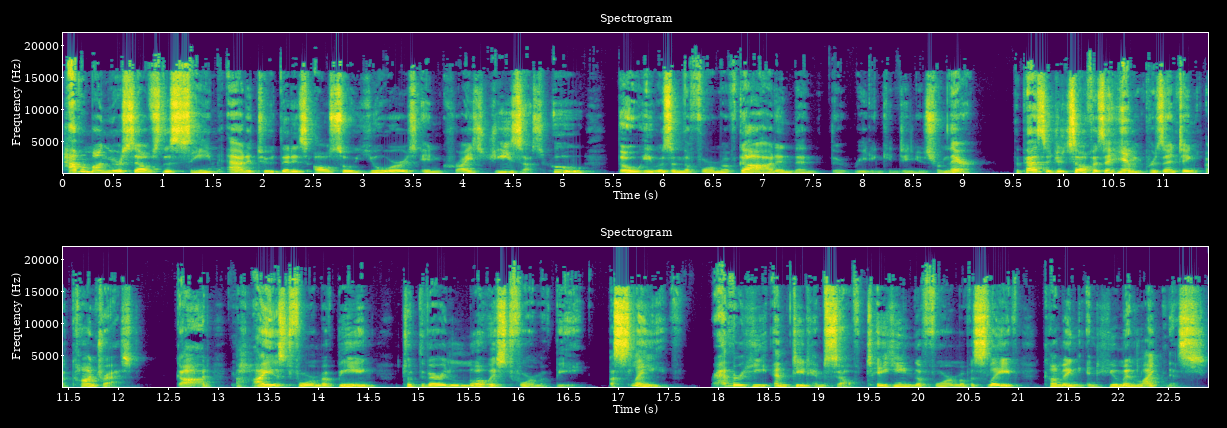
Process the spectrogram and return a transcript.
Have among yourselves the same attitude that is also yours in Christ Jesus, who, though he was in the form of God, and then the reading continues from there. The passage itself is a hymn presenting a contrast. God, the highest form of being, took the very lowest form of being, a slave. Rather, he emptied himself, taking the form of a slave, coming in human likeness.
